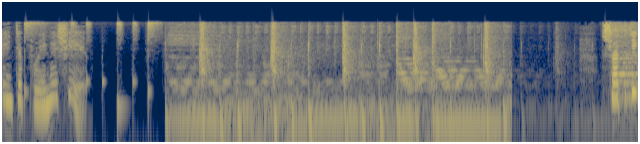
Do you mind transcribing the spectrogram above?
Entrepreneurship Strategic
